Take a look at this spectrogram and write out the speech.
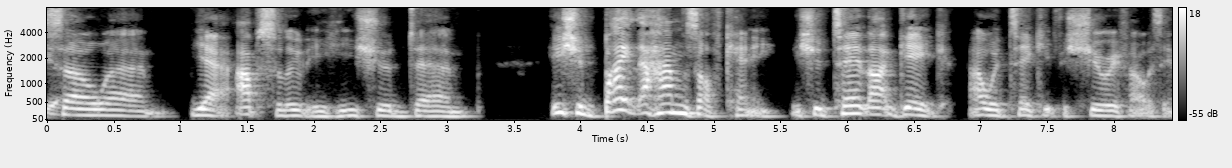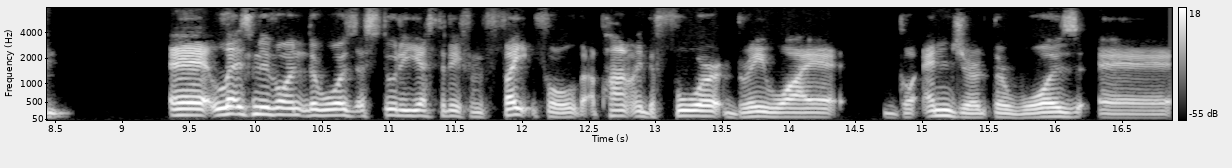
Yeah. So um, yeah, absolutely, he should um, he should bite the hands off Kenny. He should take that gig. I would take it for sure if I was him. Uh, let's move on. There was a story yesterday from Fightful that apparently before Bray Wyatt got injured, there was uh,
